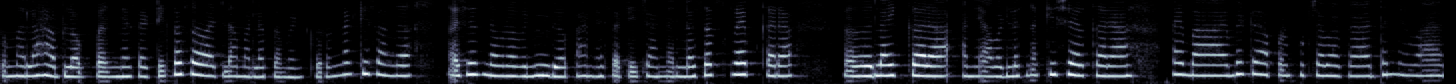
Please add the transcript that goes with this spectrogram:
तुम्हाला हा ब्लॉग बघण्यासाठी कसा वाटला मला कमेंट करून नक्की सांगा. असेच नवनवीन व्हिडिओ पाहण्यासाठी चॅनलला सबस्क्राईब करा लाईक करा आणि आवडल्यास नक्की शेअर करा. बाय बाय भेटूया आपण पुढच्या भागात. धन्यवाद.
